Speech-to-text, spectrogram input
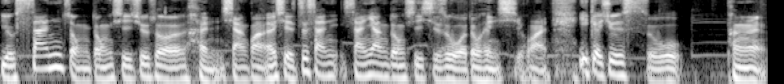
有三种东西，就是说很相关，而且这三三样东西其实我都很喜欢。一个就是食物烹饪，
